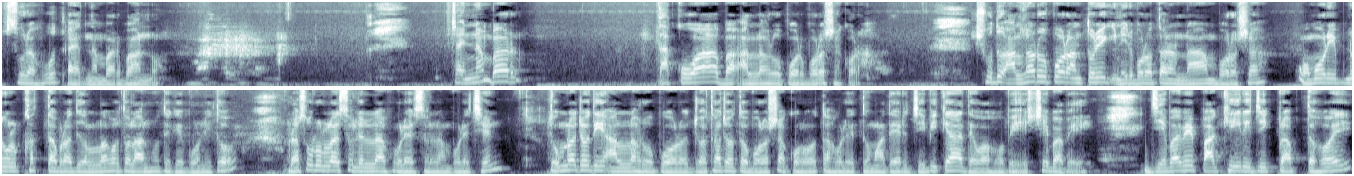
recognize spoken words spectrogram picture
সুরাহুদ আয়াত নাম্বার বাহান্ন চার নাম্বার তাকোয়া বা আল্লাহর উপর ভরসা করা। শুধু আল্লাহর উপর আন্তরিক নির্ভরতার নাম ভরসা ওমর ইবনুল খত্তাব রাদি আল্লাহ তালু থেকে বর্ণিত রাসুল্লাহ সাল্লাহ সাল্লাম বলেছেন, তোমরা যদি আল্লাহর উপর যথাযথ ভরসা করো, তাহলে তোমাদের জীবিকা দেওয়া হবে সেভাবে। যেভাবে পাখি রিজিক প্রাপ্ত হয়,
